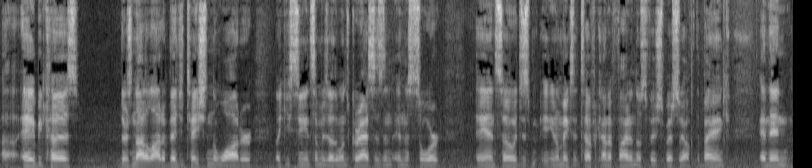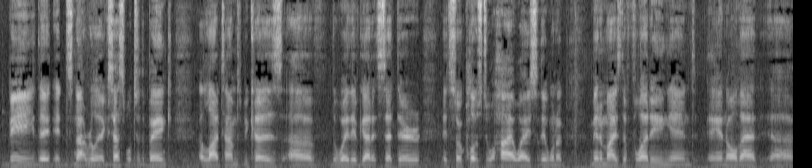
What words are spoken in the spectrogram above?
Uh, a because there's not a lot of vegetation in the water like you see in some of these other ones grasses and, and the sort. And so it just you know makes it tough kind of finding those fish especially off the bank and then b that it's not really accessible to the bank a lot of times because of the way they've got it set there. It's so close to a highway, so they want to minimize the flooding and and all that uh,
